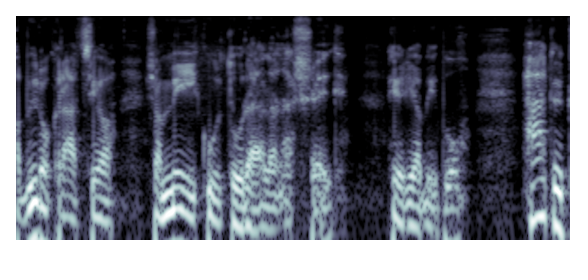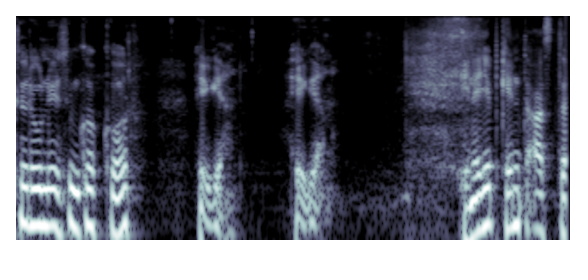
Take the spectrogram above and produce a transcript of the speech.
a bürokrácia és a mély kultúra ellenesség, írja Bibó. Hát, ő körülnézünk akkor? Igen, igen. Én egyébként azt,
